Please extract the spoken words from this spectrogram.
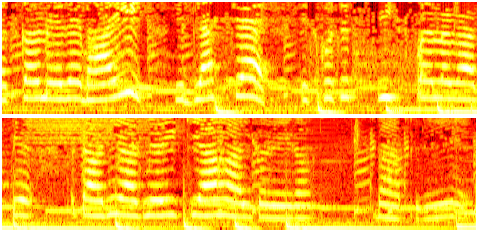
भास्कर मेरे भाई, ये ब्लश है। इसको सिर्फ़ चीक्स पर लगाते पता नहीं आज मेरी क्या हाल करेगा। बाप रे।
